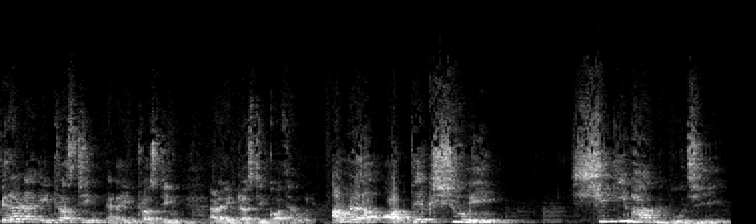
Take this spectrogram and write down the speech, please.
এটা একটা ইন্টারেস্টিং একটা ইন্টারেস্টিং একটা ইন্টারেস্টিং কথা বলি। আমরা অর্ধেক শুনি, শিকি ভাগ বুঝি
